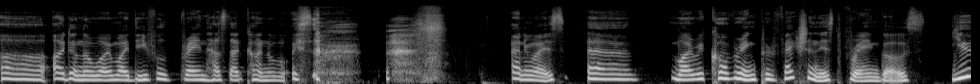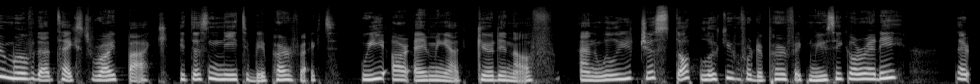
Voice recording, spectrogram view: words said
uh, I don't know why my default brain has that kind of voice. Anyways, uh, my recovering perfectionist brain goes, You move that text right back. It doesn't need to be perfect. We are aiming at good enough. And will you just stop looking for the perfect music already? There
